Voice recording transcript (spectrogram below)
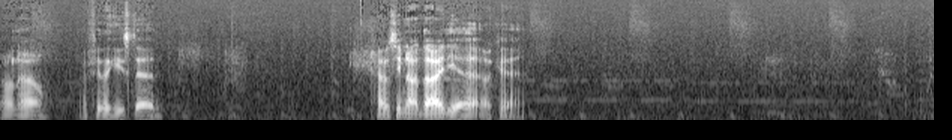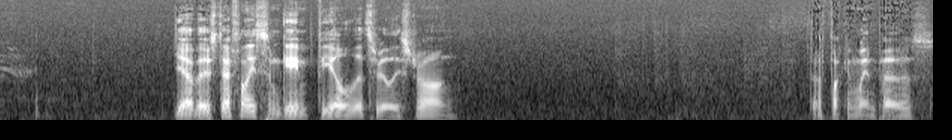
Oh no. I feel like he's dead. How has he not died yet? Okay. Yeah, there's definitely some game feel that's really strong. That fucking win pose.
